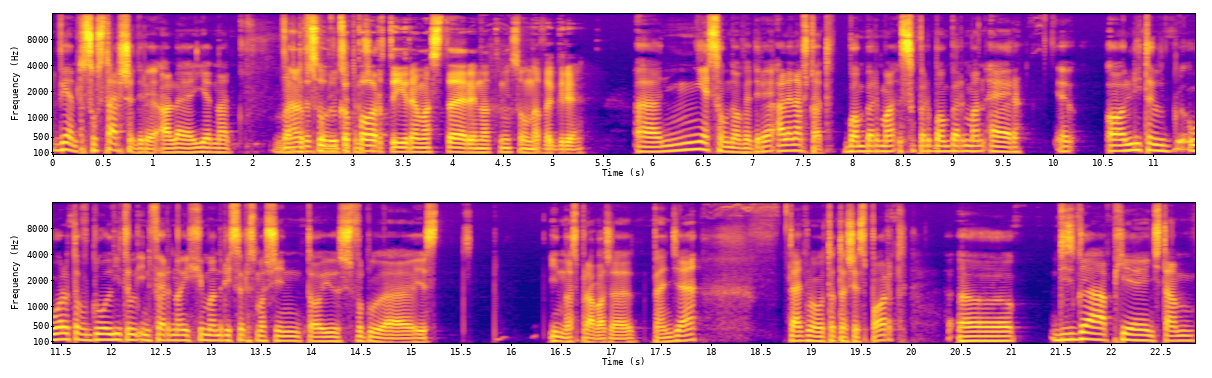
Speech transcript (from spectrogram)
Wiem, to są starsze gry, ale jednak No, ale to są tylko porty i remastery, no to nie są nowe gry. E, nie są nowe gry, ale na przykład Bomberman, Super Bomberman Air, e, o Little World of Duel, Little Inferno i Human Resource Machine to już w ogóle jest inna sprawa, że będzie. Tak, bo to też jest sport. E, Disgaea 5, tam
